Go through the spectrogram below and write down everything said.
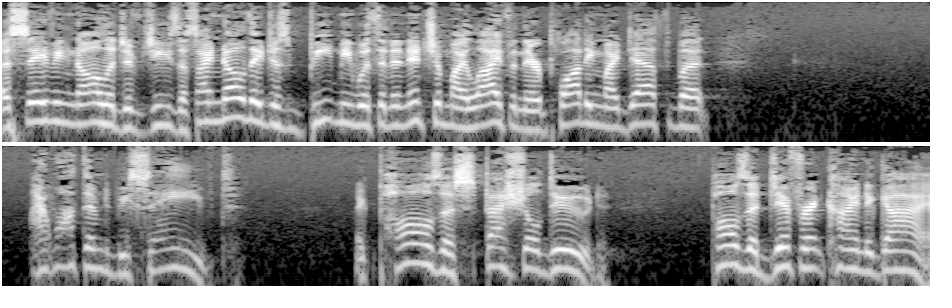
a saving knowledge of Jesus. I know they just beat me within an inch of my life and they're plotting my death, but I want them to be saved. Like, Paul's a special dude. Paul's a different kind of guy.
